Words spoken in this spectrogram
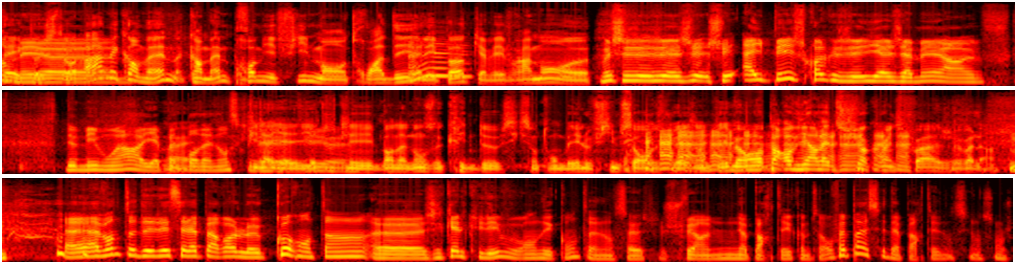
sacré mais, Toy Story. euh, Ah, mais quand même, quand même, premier film en 3D à l'époque, qui avait vraiment. euh, Moi, je, je- je- je suis hypé. Je crois que il n'y a jamais un- de mémoire. Il n'y a pas Ouais. de bande-annonce qui Puis là, il y a, y toutes euh. les bandes annonces de Creed 2 aussi qui sont tombées. Le film sort aux US. donc, mais on va pas revenir là-dessus encore une fois. Je, voilà. Euh, avant de te laisser la parole, Corentin, euh, j'ai calculé, vous vous rendez compte? Ah non, ça, Je fais une aparté comme ça. On fait pas assez d'aparté dans Silence on joue.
